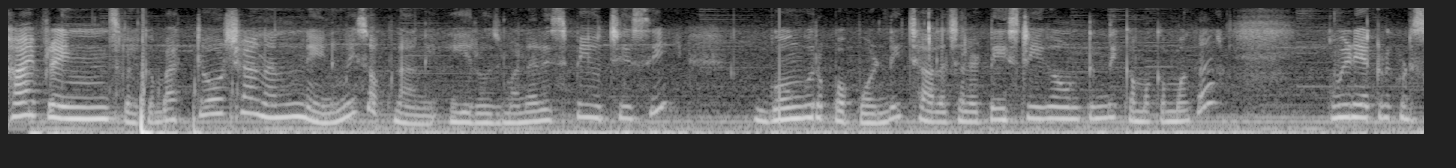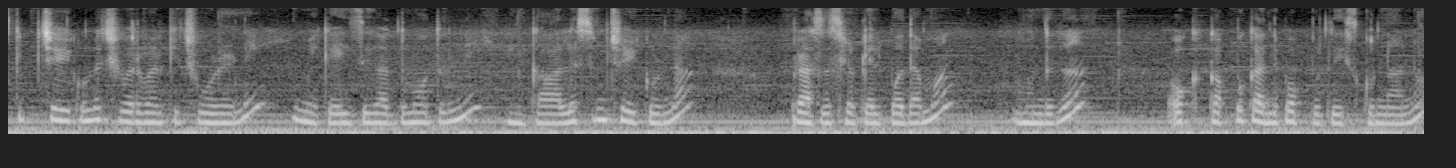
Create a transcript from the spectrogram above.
Hi friends welcome back to our channel నేను మీ స్వప్నాని. ఈరోజు మన రెసిపీ వచ్చేసి గోంగూర పప్పు అండి. చాలా చాలా టేస్టీగా ఉంటుంది కమ్మకమ్మగా. వీడియో ఎక్కడ కూడా స్కిప్ చేయకుండా చివరి వరకు చూడండి. మీకు ఈజీగా అర్థమవుతుంది. ఇంకా ఆలస్యం చేయకుండా ప్రాసెస్లోకి వెళ్ళిపోదామా? ముందుగా ఒక కప్పు కందిపప్పు తీసుకున్నాను.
